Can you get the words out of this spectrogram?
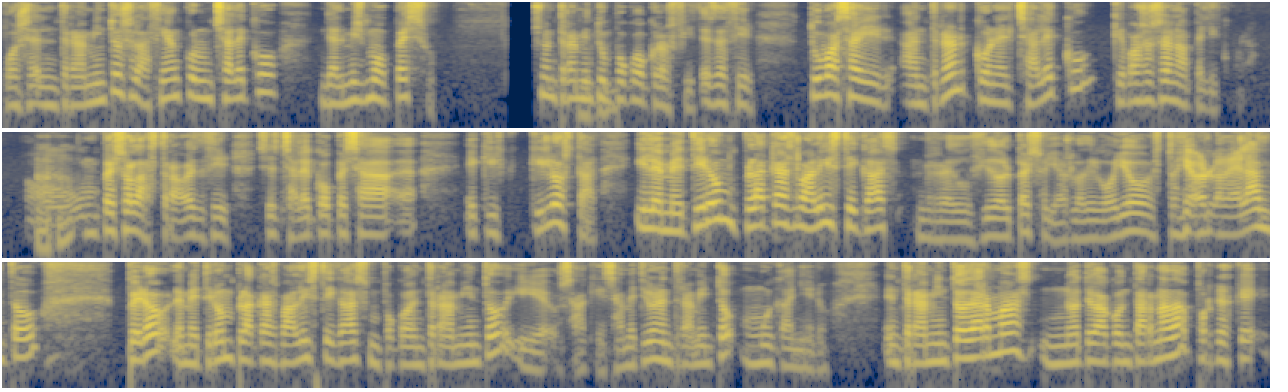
pues el entrenamiento se lo hacían con un chaleco del mismo peso. Es un entrenamiento un poco crossfit, es decir, tú vas a ir a entrenar con el chaleco que vas a usar en la película un peso lastrado, es decir, si el chaleco pesa eh, X kilos, tal. Y le metieron placas balísticas, reducido el peso, ya os lo digo yo, esto ya os lo adelanto, pero le metieron placas balísticas, un poco de entrenamiento, y o sea que se ha metido un entrenamiento muy cañero. Entrenamiento de armas, no te va a contar nada, porque es que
